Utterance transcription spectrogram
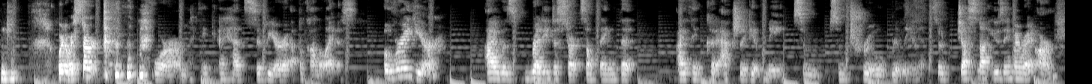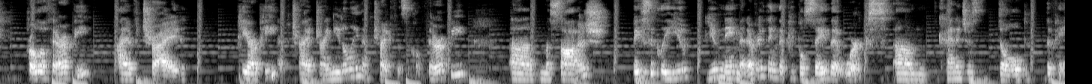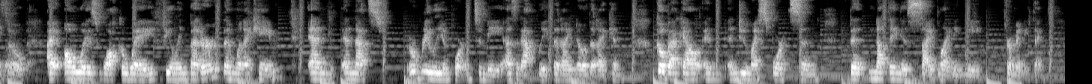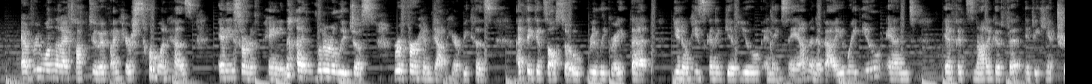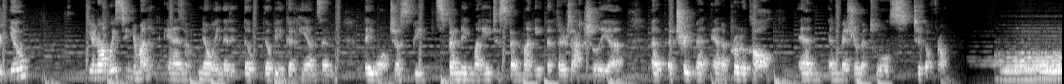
Where do I start? Forearm. I think I had severe epicondylitis. Over a year, I was ready to start something that I think could actually give me some some true relief. So just not using my right arm, prolotherapy. I've tried PRP. I've tried dry needling. I've tried physical therapy, um, massage. Basically, you you name it. Everything that people say that works um, kind of just dulled the pain. So I always walk away feeling better than when I came, and and that's really important to me as an athlete that I know that I can go back out and, and do my sports and that nothing is sidelining me from anything. Everyone that I talk to, if I hear someone has any sort of pain, I literally just refer him down here because I think it's also really great that, you know, he's going to give you an exam and evaluate you. And if it's not a good fit and if he can't treat you, you're not wasting your money and so, knowing that it, they'll, they'll, be in good hands and they won't just be spending money to spend money, that there's actually a, a, a treatment and a protocol and, and measurement tools to go from.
